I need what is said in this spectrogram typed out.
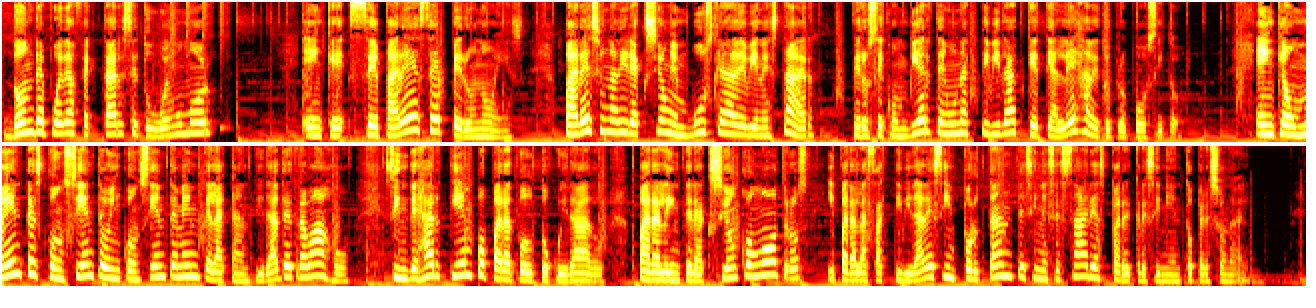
¿Dónde puede afectarse tu buen humor? En que se parece pero no es. Parece una dirección en búsqueda de bienestar, pero se convierte en una actividad que te aleja de tu propósito. En que aumentes consciente o inconscientemente la cantidad de trabajo sin dejar tiempo para tu autocuidado, para la interacción con otros y para las actividades importantes y necesarias para el crecimiento personal.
